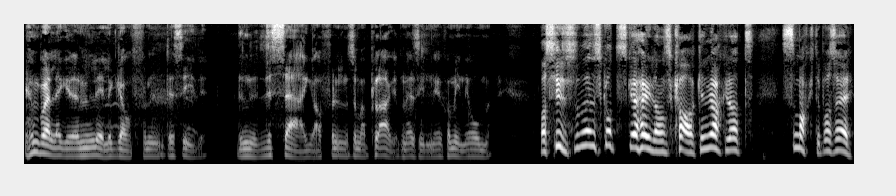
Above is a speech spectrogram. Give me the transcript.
Jeg må bare legge den lille gaffelen til side. Den dessertgaffelen som har plaget meg siden jeg kom inn i rommet. Hva syns du om den skotske høylandskaken vi akkurat smakte på, sør?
